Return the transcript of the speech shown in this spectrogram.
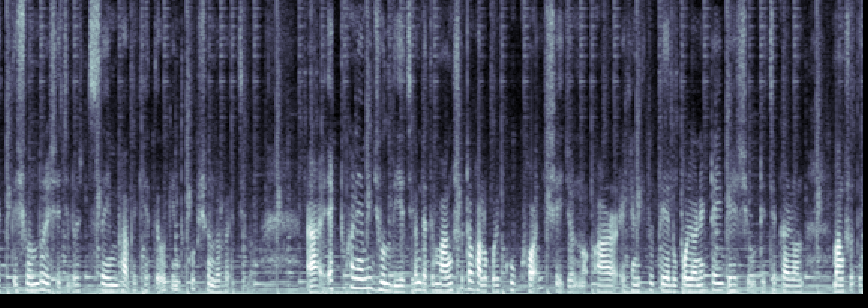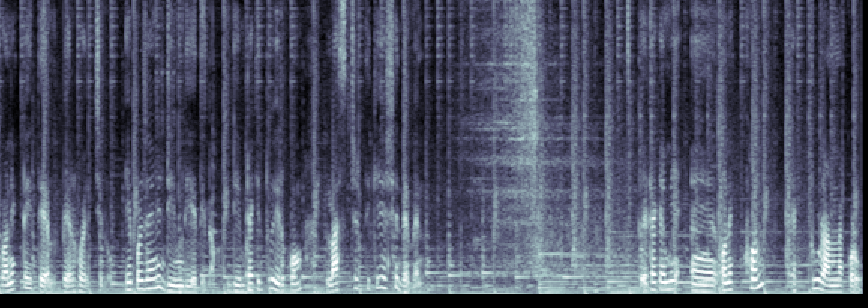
দেখতে সুন্দর এসেছিল সেমভাবে খেতেও কিন্তু খুব সুন্দর হয়েছিল। আর একটুখানি আমি ঝোল দিয়েছিলাম যাতে মাংসটা ভালো করে কুক হয়, সেই জন্য। আর এখানে কিন্তু তেল উপরে অনেকটাই ভেসে উঠেছে, কারণ মাংস থেকে অনেকটাই তেল বের হয়েছিল। এই পর্যায়ে আমি ডিম দিয়ে দিলাম। ডিমটা কিন্তু এরকম লাস্টের দিকে এসে দেবেন। তো এটাকে আমি অনেকক্ষণ একটু রান্না করব,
